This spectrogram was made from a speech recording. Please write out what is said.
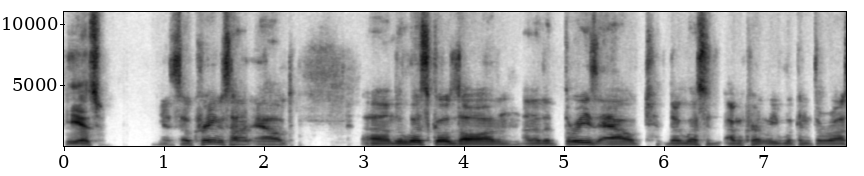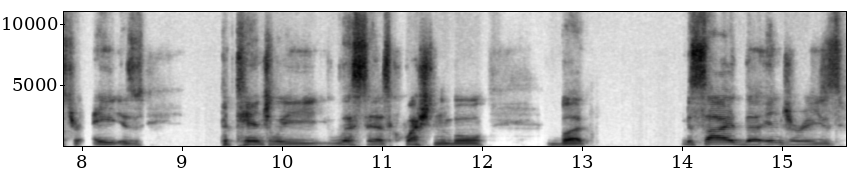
he is. Yeah, so Kareem's Hunt out. Um, the list goes on. I know that three's out. The list I'm currently looking at the roster. Eight is potentially listed as questionable, but beside the injuries,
